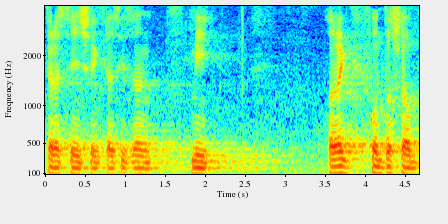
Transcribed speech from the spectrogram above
kereszténységhez, hiszen mi a legfontosabb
